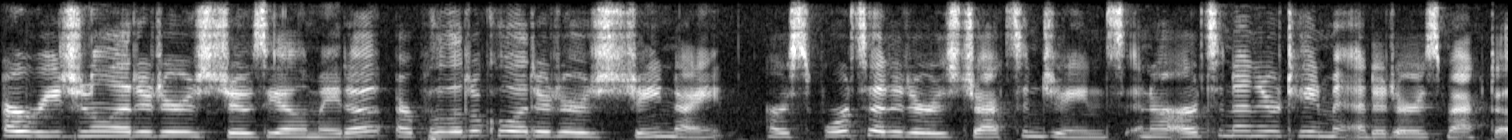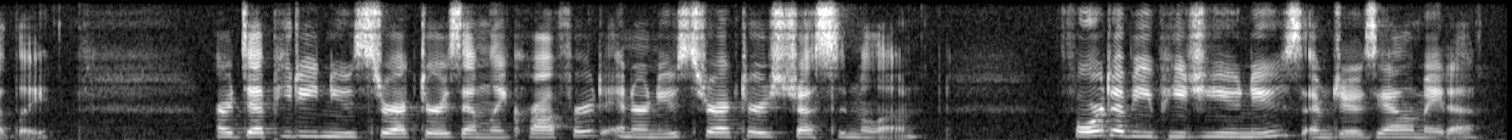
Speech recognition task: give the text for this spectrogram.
Our regional editor is Josie Alameda, our political editor is Jane Knight, our sports editor is Jackson Janes, and our arts and entertainment editor is Mac Dudley. Our deputy news director is Emily Crawford, and our news director is Justin Malone. For WPGU News, I'm Josie Alameda.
